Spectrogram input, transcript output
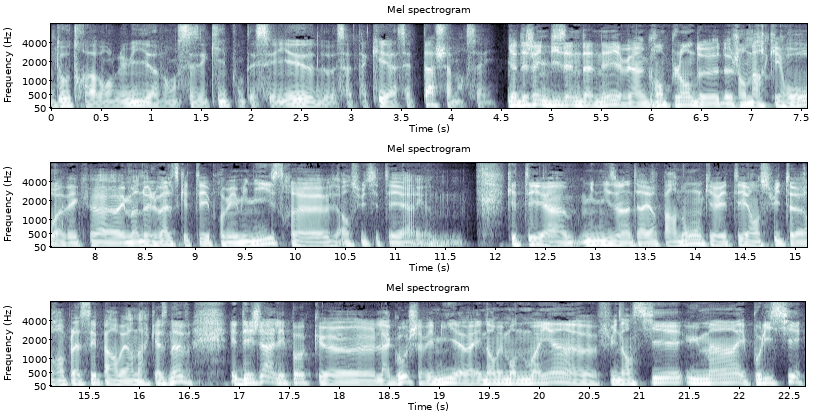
D'autres avant lui, avant ses équipes, ont essayé de s'attaquer à cette tâche à Marseille. Il y a déjà une dizaine d'années, il y avait un grand plan de, Jean-Marc Ayrault avec euh, Emmanuel Valls qui était Premier ministre. Euh, ensuite, c'était euh, qui était ministre de l'Intérieur, pardon, qui avait été ensuite remplacé par Bernard Cazeneuve. Et déjà à l'époque, la gauche avait mis énormément de moyens financiers, humains et policiers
